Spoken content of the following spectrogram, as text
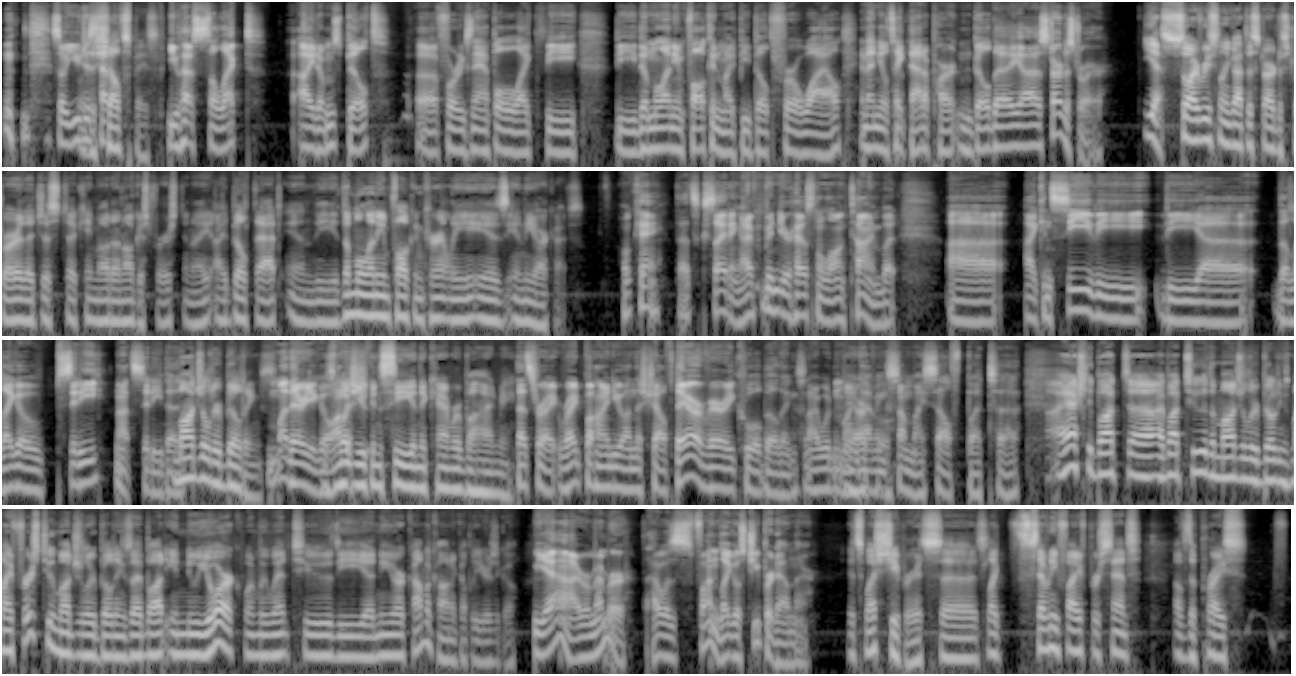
so you Or just the have shelf space. you have select items built. Uh, for example, like the, the the Millennium Falcon might be built for a while, and then you'll take that apart and build a uh, Star Destroyer. Yes, so I recently got the Star Destroyer that just uh, came out on August 1st, and I, I built that, and the the Millennium Falcon currently is in the archives. Okay, that's exciting. I've been to your house in a long time, but uh, I can see the the uh, the Lego city, not city. The Modular buildings. Mo- there you go. what the you can see in the camera behind me. That's right, right behind you on the shelf. They are very cool buildings, and I wouldn't mind having cool. some myself. But uh, I actually bought uh, I bought two of the modular buildings. My first two modular buildings I bought in New York when we went to the uh, New York Comic Con a couple of years ago. yeah, I remember that was fun. Lego's cheaper down there. It's much cheaper. It's uh, it's like seventy five percent of the price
